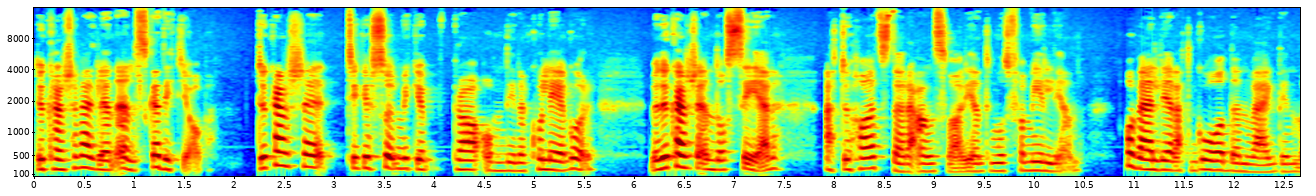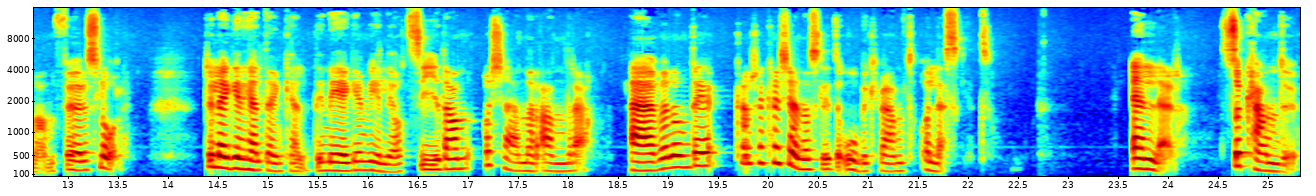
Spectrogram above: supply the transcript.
Du kanske verkligen älskar ditt jobb. Du kanske tycker så mycket bra om dina kollegor. Men du kanske ändå ser att du har ett större ansvar gentemot familjen och väljer att gå den väg din man föreslår. Du lägger helt enkelt din egen vilja åt sidan och tjänar andra, även om det kanske kan kännas lite obekvämt och läskigt. Eller så kan du,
